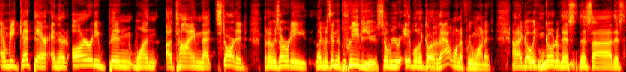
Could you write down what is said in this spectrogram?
And we get there, and there'd already been one a time that started, but it was already like it was in the preview, so we were able to go to that one if we wanted. And I go, we can go to this this uh this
